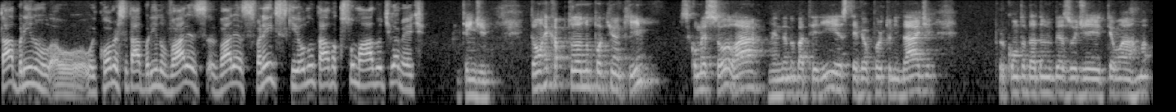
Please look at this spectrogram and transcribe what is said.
tá abrindo, o e-commerce está abrindo várias, várias frentes que eu não estava acostumado antigamente. Entendi. Então, recapitulando um pouquinho aqui, você começou lá vendendo baterias, teve a oportunidade por conta da Danube Azul de ter uma, uma,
